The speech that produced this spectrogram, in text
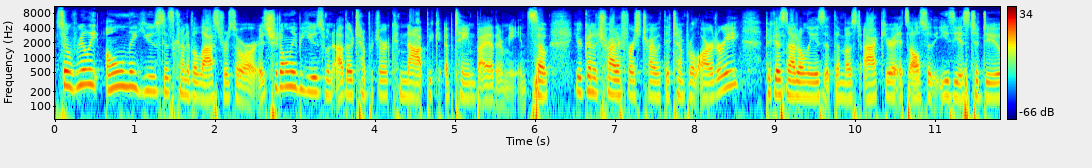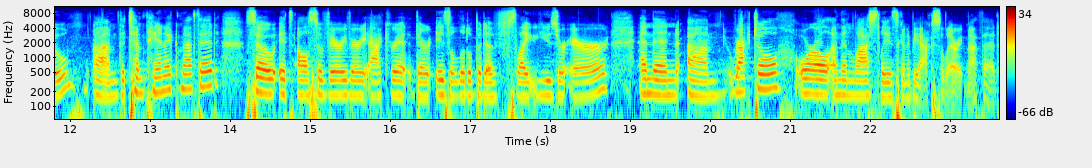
So really only used as kind of a last resort. It should only be used when other temperature cannot be obtained by other means. So you're going to try to first try with the temporal artery because not only is it the most accurate, it's also the easiest to do. Um, the tympanic method, so it's also very, very accurate. There is a little bit of slight user error. And then um, rectal, oral, and then lastly is going to be axillary method.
